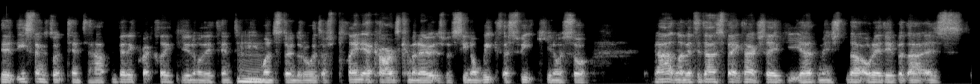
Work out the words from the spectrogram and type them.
These things don't tend to happen very quickly. You know, they tend to be mm. months down the road. There's plenty of cards coming out, as we've seen a week this week. You know, so that limited aspect, actually, you had mentioned that already, but that is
